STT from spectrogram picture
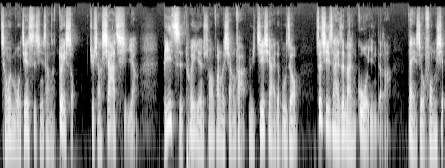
成为某件事情上的对手。就像下棋一样，彼此推演双方的想法与接下来的步骤，这其实还是蛮过瘾的啦。但也是有风险，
